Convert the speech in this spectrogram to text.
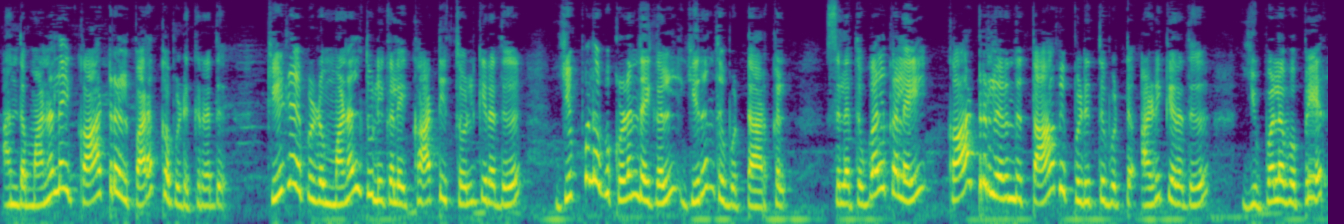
அந்த மணலை காற்றில் பறக்க விடுகிறது. கீழே விழும் மணல் துளிகளை காட்டி சொல்கிறது இவ்வளவு குழந்தைகள் இறந்து விட்டார்கள். சில துகள்களை காற்றிலிருந்து தாவி பிடித்துவிட்டு அழிக்கிறது. இவ்வளவு பேர்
